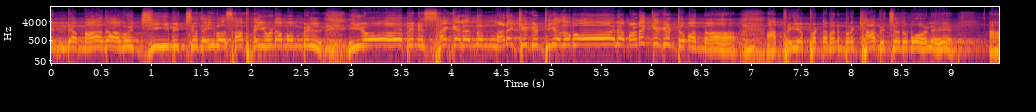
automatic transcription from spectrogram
എന്റെ മാതാവ് ജീവിച്ച് ദൈവസഭയുടെ മുമ്പിൽ യോബിന് സകലെന്നും മടക്കി കിട്ടിയതുപോലെ മടക്കി കിട്ടുമെന്ന് ആ പ്രിയപ്പെട്ടവൻ പ്രഖ്യാപിച്ചതുപോലെ ആ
